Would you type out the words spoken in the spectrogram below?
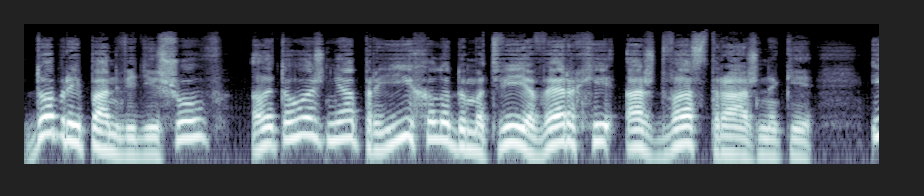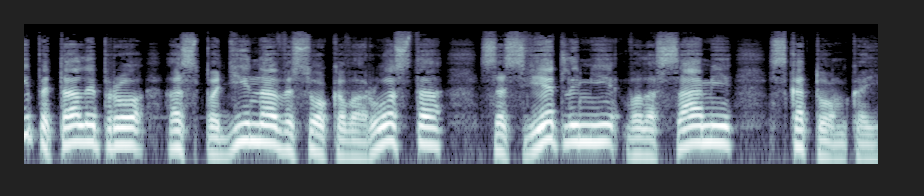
Добрий пан відійшов, але того ж дня приїхало до Матвія верхи аж два стражники і питали про господина високого роста со світлими волосами з катомкою.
